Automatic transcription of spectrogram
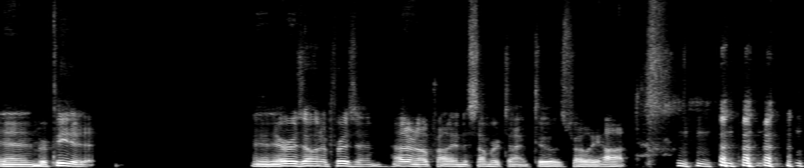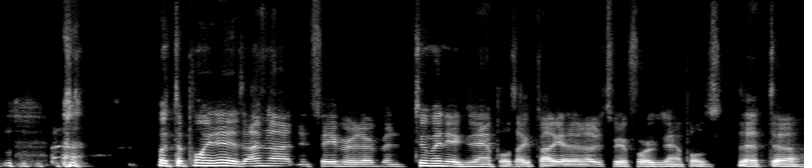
and repeated it in Arizona prison. I don't know, probably in the summertime too. It's probably hot. but the point is, I'm not in favor. There have been too many examples. I probably got another three or four examples that uh,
